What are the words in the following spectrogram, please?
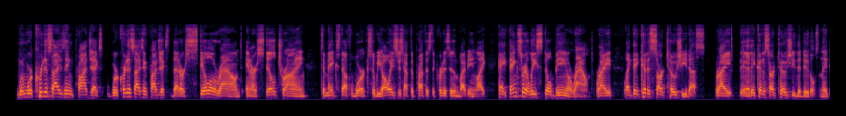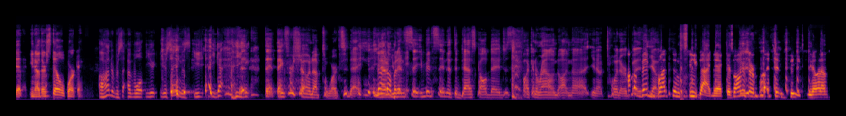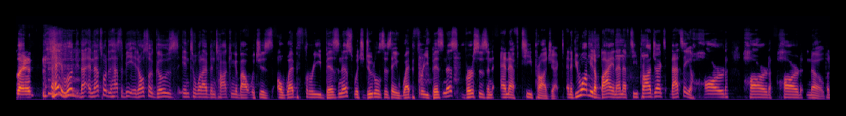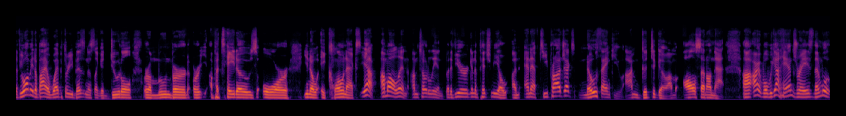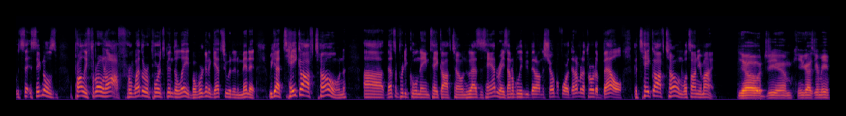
when we're criticizing projects, we're criticizing projects that are still around and are still trying to make stuff work. So we always just have to preface the criticism by being like, hey, thanks for at least still being around, right? Like they could have Sartoshi'd us, right? They could have Sartoshi the doodles and they didn't. You know, they're still working. A hundred percent. Uh, Well, you're you're saying this. You, you got you, thanks for showing up to work today. You No, no, you've but been it- sit- you've been sitting at the desk all day, just fucking around on uh, you know Twitter. I'm but a big yeah, butts and seat guy, Nick. As long as they're butts and seats, you know what I'm saying? Hey, look, that and that's what it has to be. It also goes into what I've been talking about, which is a Web three business, which Doodles is a Web three business versus an NFT project. And if you want me to buy an NFT project, that's a hard, hard, hard no. But if you want me to buy a Web three business like a Doodle or a Moonbird or a Potatoes or you know a Clonex, yeah, I'm all in. I'm totally in. But if you're gonna pitch me a, an NFT project, no, thank you. I'm good to go. I'm all set on that. Uh, all right. Well, we got hands raised. Then we'll s- signals probably thrown off. Her weather report's been delayed, but we're going to get to it in a minute. We got Takeoff Tone. Uh, that's a pretty cool name, Takeoff Tone, who has his hand raised. I don't believe you've been on the show before. Then I'm going to throw to Bell. But Takeoff Tone, what's on your mind? Yo, GM, can you guys hear me?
